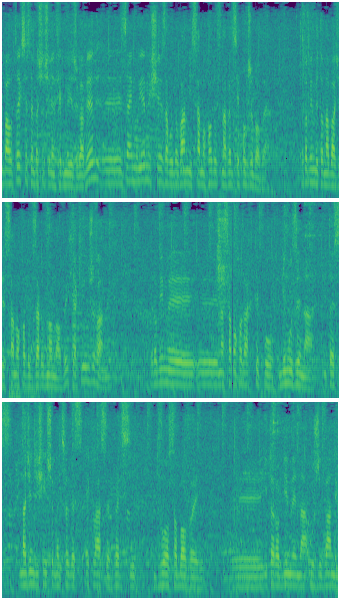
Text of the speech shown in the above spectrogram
Bautex, jestem właścicielem firmy Jerzy Babiel. Y, Zajmujemy się zabudowami samochodów na wersje pogrzebowe. Robimy to na bazie samochodów zarówno nowych, jak i używanych. Robimy y, na samochodach typu limuzyna i to jest na dzień dzisiejszy Mercedes E-klasy w wersji dwuosobowej y, i to robimy na używanych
